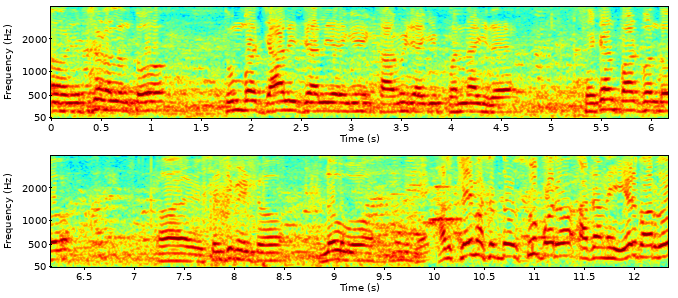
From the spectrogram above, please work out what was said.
ಎಪಿಸೋಡಲ್ಲಂತೂ ತುಂಬ ಜಾಲಿ ಜಾಲಿಯಾಗಿ ಕಾಮಿಡಿಯಾಗಿ ಫನ್ನಾಗಿದೆ ಸೆಕೆಂಡ್ ಪಾರ್ಟ್ ಬಂದು ಸೆಂಟಿಮೆಂಟು ಲವ್ ಅದು ಕ್ಲೈಮಾಕ್ಸ್ ಅಂತೂ ಸೂಪರು ಅದನ್ನು ಹೇಳ್ಬಾರ್ದು.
